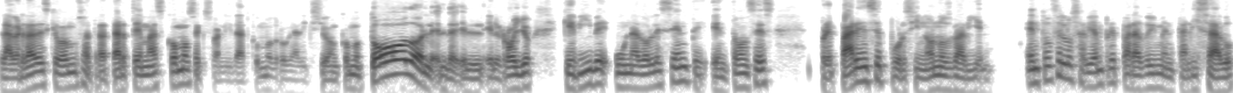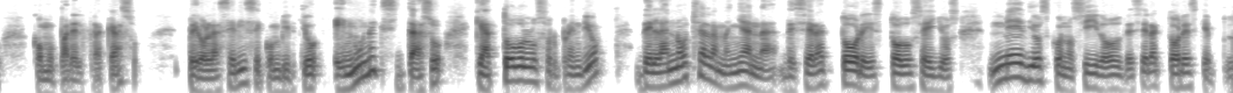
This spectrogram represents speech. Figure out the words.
La verdad es que vamos a tratar temas como sexualidad, como drogadicción, como todo el, el rollo que vive un adolescente. Entonces, prepárense por si no nos va bien. Entonces los habían preparado y mentalizado como para el fracaso pero la serie se convirtió en un exitazo que a todos los sorprendió. De la noche a la mañana, de ser actores, todos ellos, medios conocidos, de ser actores que pues,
